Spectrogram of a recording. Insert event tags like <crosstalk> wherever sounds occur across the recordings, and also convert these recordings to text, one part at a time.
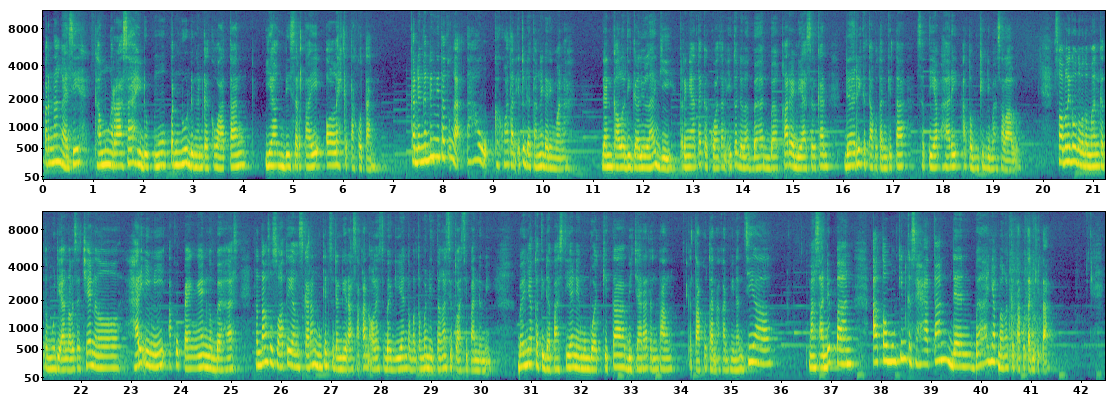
Pernah gak sih kamu ngerasa hidupmu penuh dengan kekuatan yang disertai oleh ketakutan? Kadang-kadang kita tuh gak tahu kekuatan itu datangnya dari mana. Dan kalau digali lagi, ternyata kekuatan itu adalah bahan bakar yang dihasilkan dari ketakutan kita setiap hari atau mungkin di masa lalu. Assalamualaikum teman-teman, ketemu di Analisa Channel. Hari ini aku pengen ngebahas tentang sesuatu yang sekarang mungkin sedang dirasakan oleh sebagian teman-teman di tengah situasi pandemi. Banyak ketidakpastian yang membuat kita bicara tentang ketakutan akan finansial, masa depan, atau mungkin kesehatan dan banyak banget ketakutan kita.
